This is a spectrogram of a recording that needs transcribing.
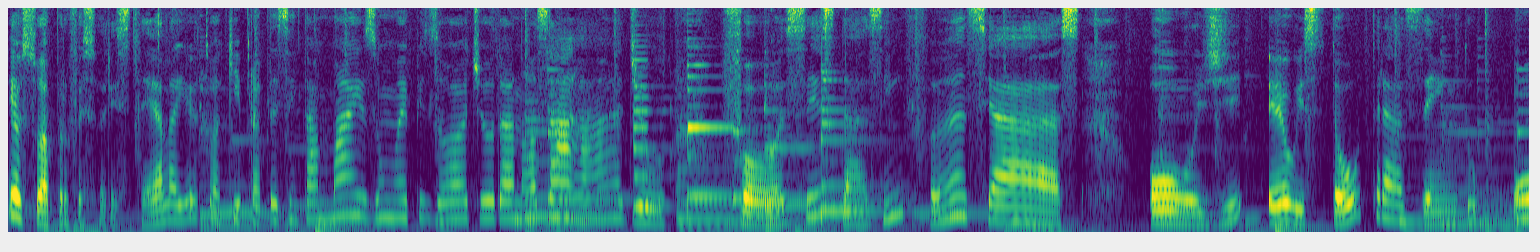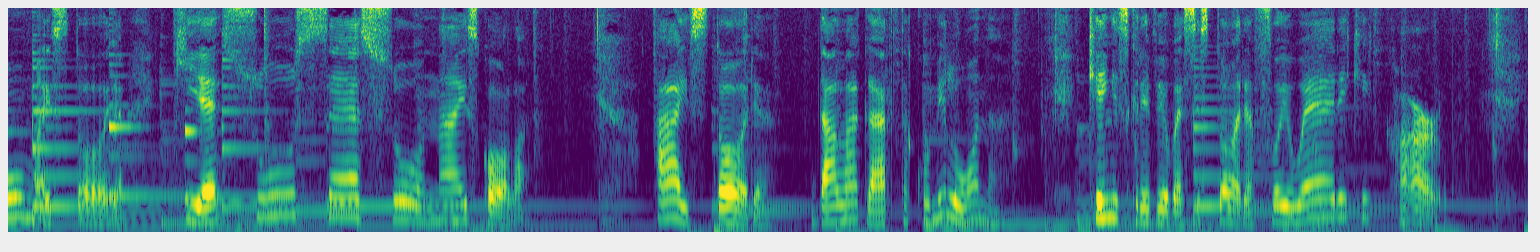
Eu sou a professora Estela e eu estou aqui para apresentar mais um episódio da nossa rádio Vozes das Infâncias. Hoje eu estou trazendo uma história que é sucesso na escola. A história da lagarta comilona. Quem escreveu essa história foi o Eric Carl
